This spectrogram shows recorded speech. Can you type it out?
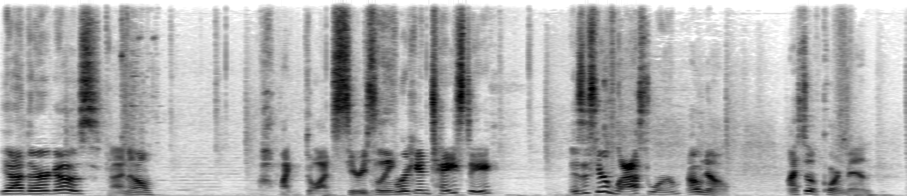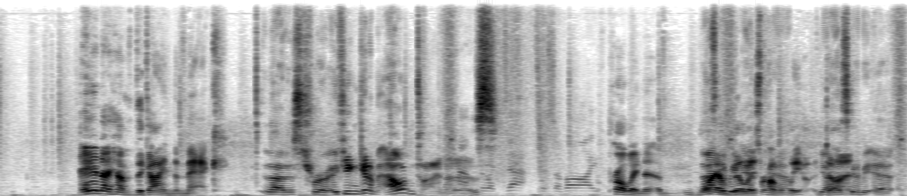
Yeah, there it goes. I know. Oh my god, seriously? Freaking tasty. Is this your last worm? Oh no. I still have Cornman. And I have the guy in the mech. That is true. If you can get him out in time, that is. adapt to survive. Probably. n- Uh, Wild Bill is probably him. done. Yeah, that's gonna be it.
